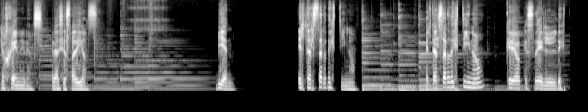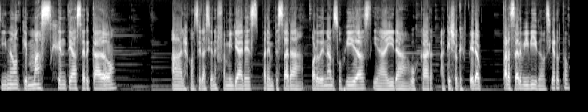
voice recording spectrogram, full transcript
los géneros, gracias a Dios. Bien, el tercer destino. El tercer destino creo que es el destino que más gente ha acercado a las constelaciones familiares para empezar a ordenar sus vidas y a ir a buscar aquello que espera para ser vivido, ¿cierto?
